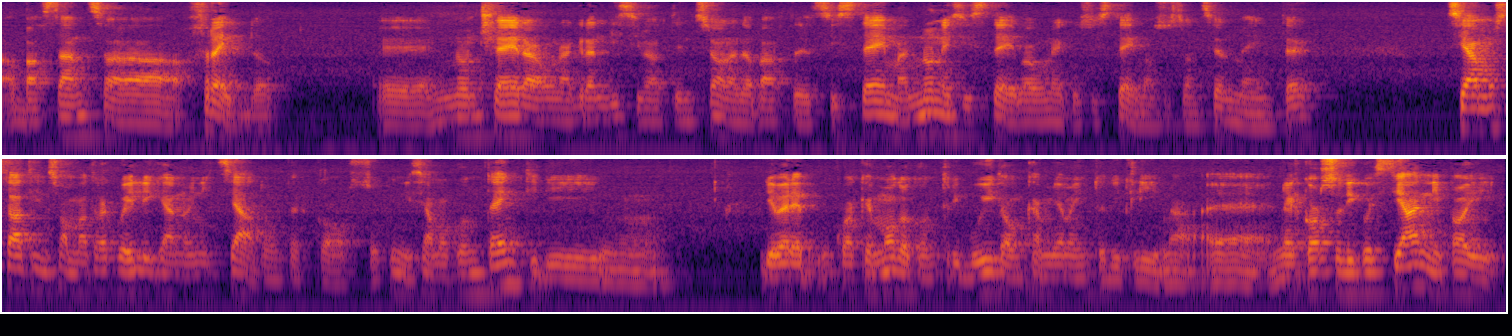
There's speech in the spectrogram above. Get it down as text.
abbastanza freddo. Eh, non c'era una grandissima attenzione da parte del sistema, non esisteva un ecosistema sostanzialmente siamo stati insomma tra quelli che hanno iniziato un percorso, quindi siamo contenti di, di avere in qualche modo contribuito a un cambiamento di clima. Eh, nel corso di questi anni poi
